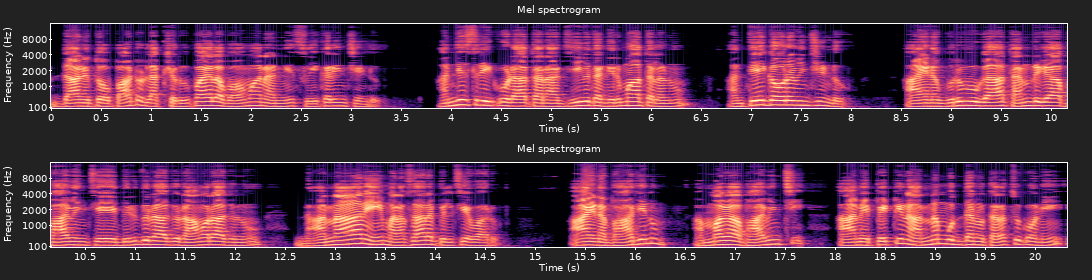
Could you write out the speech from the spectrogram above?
దానితో పాటు లక్ష రూపాయల బహుమానాన్ని స్వీకరించిండు. అంజశ్రీ కూడా తన జీవిత నిర్మాతలను అంతే గౌరవించిండు. ఆయన గురువుగా తండ్రిగా భావించే బిరుదురాజు రామరాజును నాన్నా అని మనసార పిలిచేవారు. ఆయన భార్యను అమ్మగా భావించి ఆమె పెట్టిన అన్నం ముద్దను తలచుకొని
